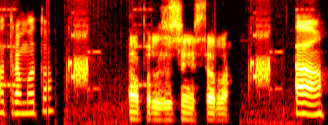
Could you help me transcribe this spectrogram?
Otra moto. Ah, pero ese es Sinisterra. Ah,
